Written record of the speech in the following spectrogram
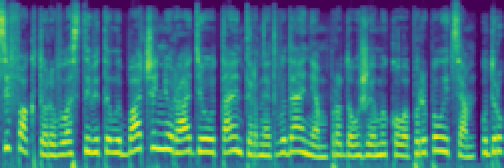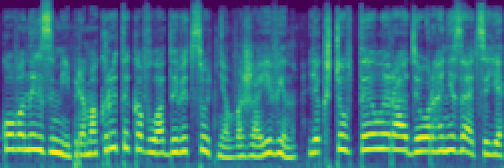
Ці фактори властиві телебаченню, радіо та інтернет-виданням, продовжує Микола Перепелиця. У друкованих змі пряма критика влади відсутня, вважає він. Якщо в телерадіоорганізації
